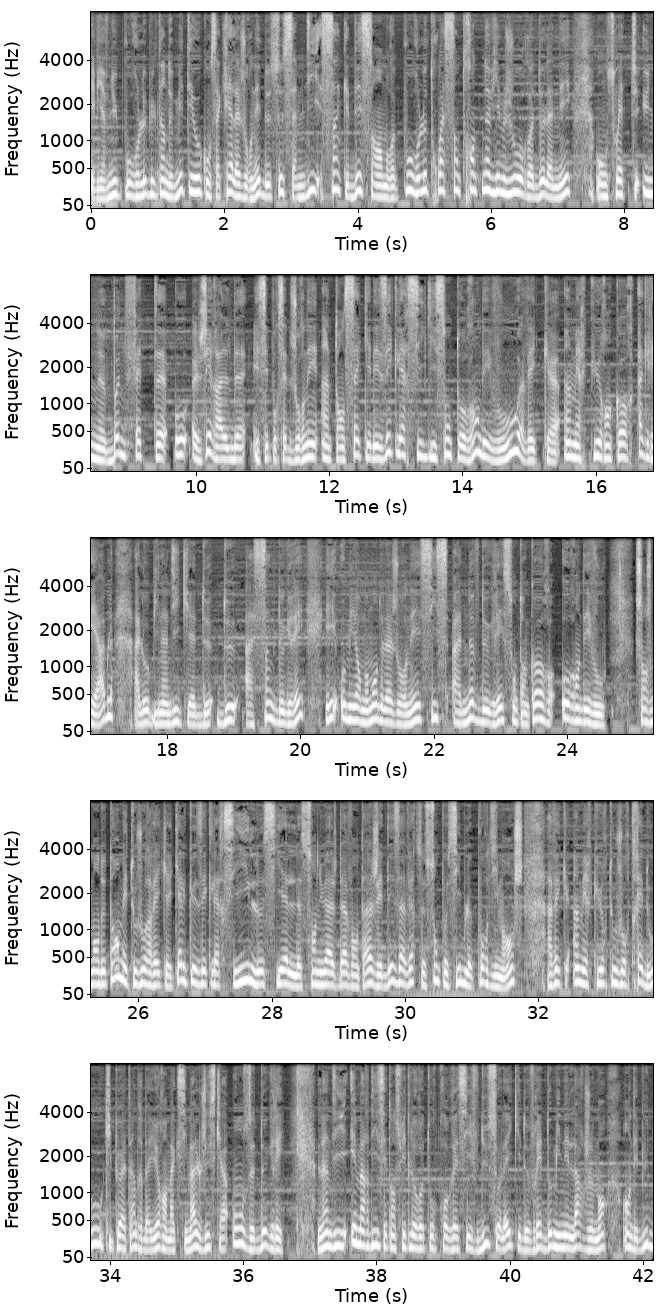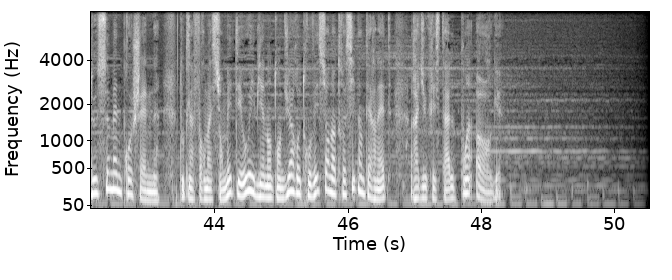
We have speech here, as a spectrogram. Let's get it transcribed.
et bienvenue pour le bulletin de météo consacré à la journée de ce samedi 5 décembre. Pour le 339e jour de l'année, on souhaite une bonne fête au Gérald et c'est pour cette journée un temps sec et des éclaircies qui sont au rendez-vous avec un mercure encore agréable. À l'aube, il indique de 2 à 5 degrés et au meilleur moment de la journée, 6 à 9 degrés sont encore au rendez-vous. Changement de temps mais toujours avec quelques éclaircies, le ciel sans nuages davantage et des averses sont possibles pour dimanche, avec un mercure toujours très doux qui peut atteindre d'ailleurs en maximal jusqu'à 11 degrés. Lundi et mardi, c'est ensuite le retour progressif du soleil qui devrait dominer largement en début de semaine prochaine. Toute l'information météo est bien entendu à retrouver sur notre site internet radiocristal.org.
